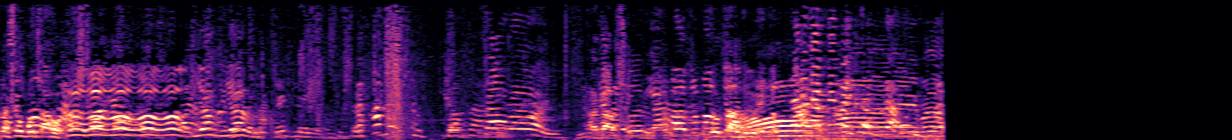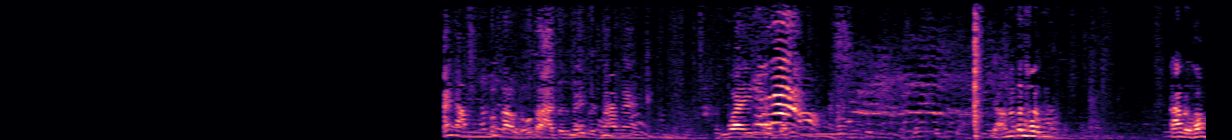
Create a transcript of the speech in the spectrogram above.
mà sao bữa tao? ờ ờ ờ ờ dân nhớ rồi sao rồi? Nó mong chờ cái năm bắt đầu đổ tài từ đây về sau nè. Quay dạ nó có thơm không? Ăn được không?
